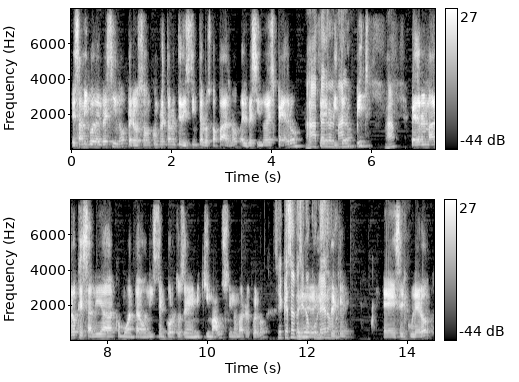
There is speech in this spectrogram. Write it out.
es amigo del vecino, pero son completamente distintos los papás, ¿no? El vecino es Pedro. Ah, este, Pedro el malo. Pete. Pedro el malo que salía como antagonista en cortos de Mickey Mouse, si no mal recuerdo. Sí, que es el vecino eh, culero. Este que es el culero,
